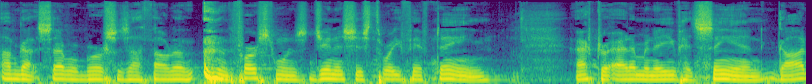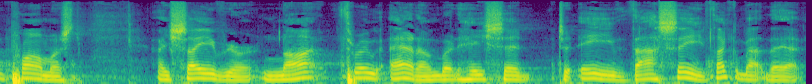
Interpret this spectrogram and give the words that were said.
I've got several verses I thought of. the first one is Genesis 3:15. After Adam and Eve had sinned, God promised a Savior, not through Adam, but He said to Eve, Thy seed. Think about that.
